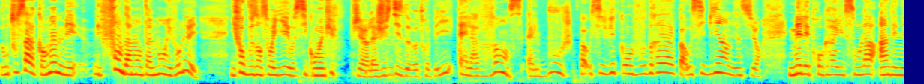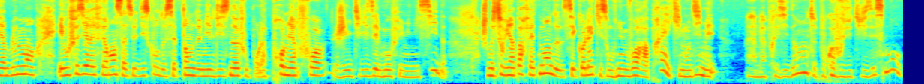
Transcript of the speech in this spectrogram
Donc tout ça a quand même mais, mais, fondamentalement évolué. Il faut que vous en soyez aussi convaincus. La justice de votre pays, elle avance, elle bouge. Pas aussi vite qu'on le voudrait, pas aussi bien bien sûr. Mais les progrès ils sont là indéniablement. Et vous faisiez référence à ce discours de septembre 2019 où pour la première fois j'ai utilisé le mot féminicide. Je me souviens parfaitement de ces collègues qui sont venus me voir après et qui m'ont dit mais Madame la Présidente, pourquoi vous utilisez ce mot?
